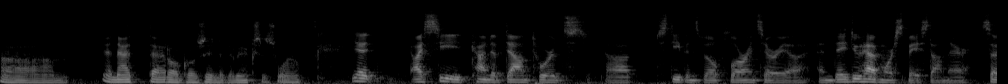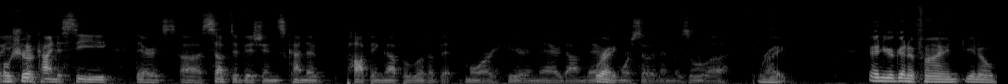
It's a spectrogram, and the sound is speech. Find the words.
Um, and that, that all goes into the mix as well. Yeah, I see kind of down towards uh, Stevensville, Florence area, and they do have more space down there. So Oh, you sure. can kind of see there's uh, subdivisions kind of popping up a little bit more here and there down there, Right. more so than Missoula. Right. And you're going to find, you know,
